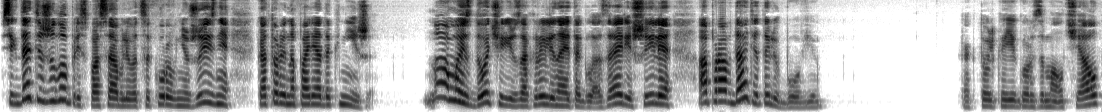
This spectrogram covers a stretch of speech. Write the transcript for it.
Всегда тяжело приспосабливаться к уровню жизни, который на порядок ниже. Но мы с дочерью закрыли на это глаза и решили оправдать это любовью. Как только Егор замолчал,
